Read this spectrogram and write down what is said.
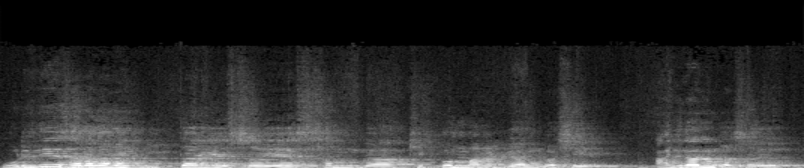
우리들이 살아가는 이 땅에서의 삶과 기쁨만을 위한 것이 아니라는 것을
